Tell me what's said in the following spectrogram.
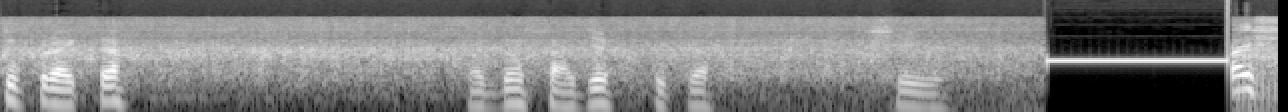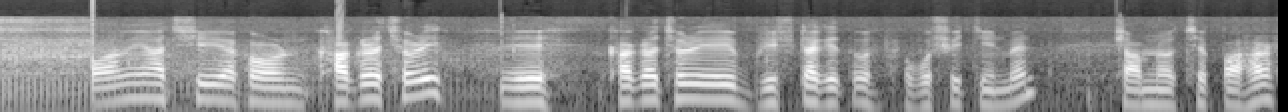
টুকরা একটা। একদম সাইজের টুকরা সেই। আমি আছি এখন খাগড়াছড়ি। এই খাগড়াছড়ি এই ব্রিজটাকে তো অবশ্যই চিনবেন। সামনে হচ্ছে পাহাড়।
